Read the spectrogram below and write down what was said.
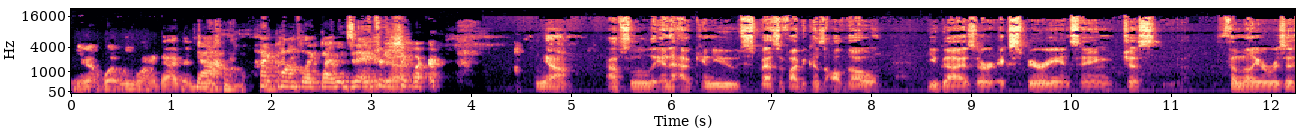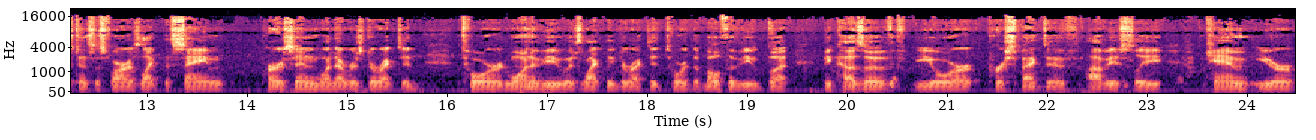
you know what we want to dive into. Yeah. High conflict i would say for yeah. sure. Yeah absolutely. And uh, can you specify because although you guys are experiencing just familiar resistance as far as like the same person whatever's directed toward one of you is likely directed toward the both of you. But because of your perspective, obviously, Kim, you're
